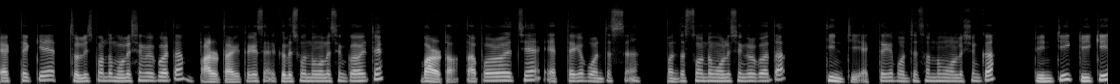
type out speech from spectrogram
এক থেকে ৪০ পর্যন্ত মৌলিক সংখ্যা কয়টা? বারোটা এক থেকে ৪০ পর্যন্ত মৌলিক সংখ্যা হচ্ছে বারোটা তারপর হচ্ছে এক থেকে ৫০ আ ৫০ পর্যন্ত মৌলিক সংখ্যা কয়টা? ৩ টি। ১ থেকে ৫০ পর্যন্ত মৌলিক সংখ্যা ৩ টি। কি, কি?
